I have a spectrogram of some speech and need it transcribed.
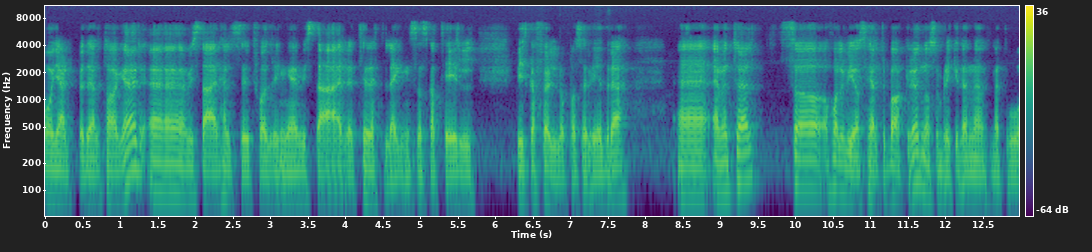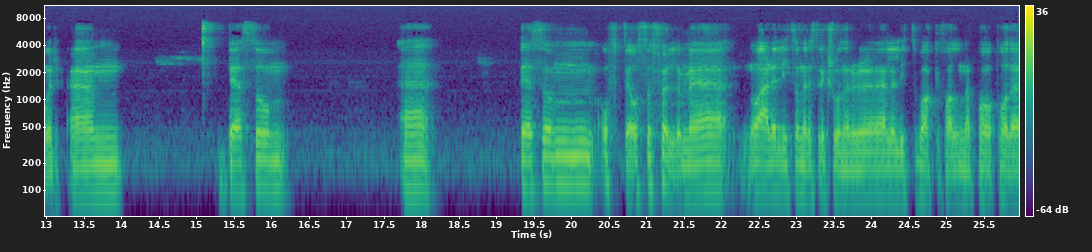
og hjelpe deltaker. Eh, hvis det er helseutfordringer, hvis det er tilrettelegging som skal til, vi skal følge opp osv. Eh, eventuelt så holder vi oss helt i bakgrunnen, og så blir ikke det nevnt med et ord. Eh, det som uh, det som ofte også følger med Nå er det litt sånne restriksjoner eller litt tilbakefallende på, på det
